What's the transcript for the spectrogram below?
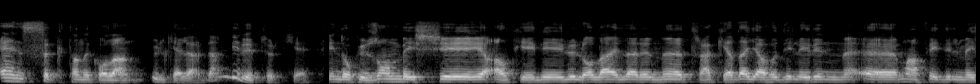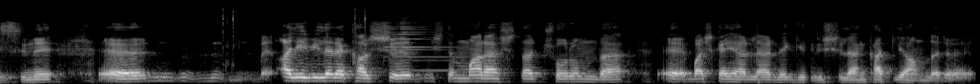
en sık tanık olan ülkelerden biri Türkiye. 1915'i, 6-7 Eylül olaylarını, Trakya'da Yahudilerin e, mahvedilmesini, e, Alevilere karşı işte Maraş'ta, Çorum'da, başka yerlerde girişilen katliamları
